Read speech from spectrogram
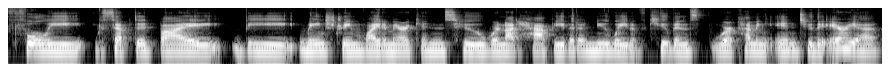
fully accepted by the mainstream white Americans who were not happy that a new wave of Cubans were coming into the area.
